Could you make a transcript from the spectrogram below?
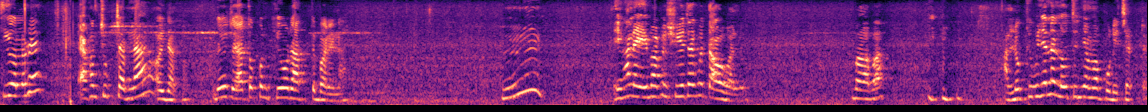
কী হলো রে? এখন চুপচাপ না? ওই দেখো, দেখেছ? এতক্ষণ কেউ রাখতে পারে না। হুম, এখানে এইভাবে শুয়ে থাকবে, তাও ভালো। বাবা। আর লক্ষ্মী পূজা না নতুন জামা পরেছে একটা।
